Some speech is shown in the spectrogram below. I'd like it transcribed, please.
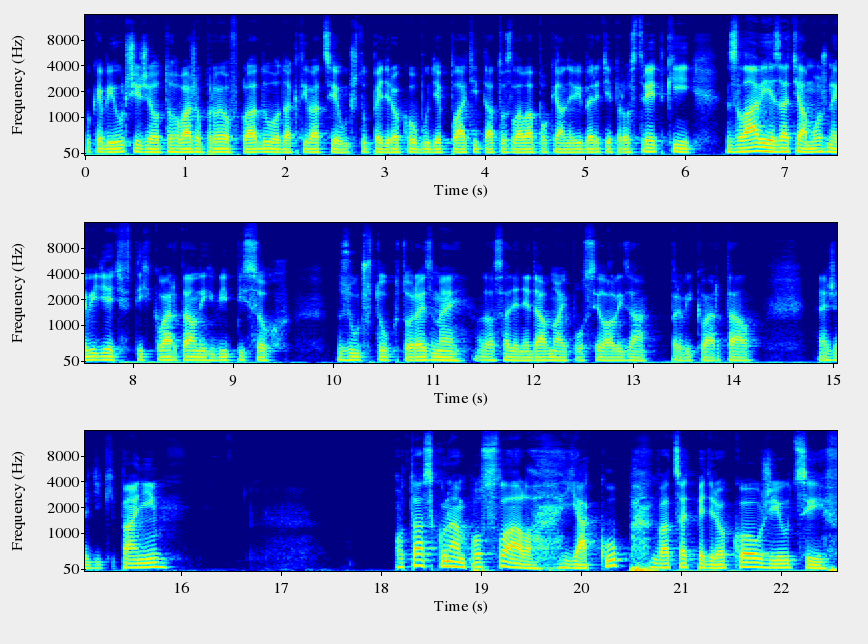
ako keby určiť, že od toho vášho prvého vkladu, od aktivácie účtu 5 rokov bude platiť táto zľava, pokiaľ nevyberete prostriedky. Zľavy je zatiaľ možné vidieť v tých kvartálnych výpisoch z účtu, ktoré sme v zásade nedávno aj posielali za prvý kvartál. Takže díky páni. Otázku nám poslal Jakub, 25 rokov, žijúci v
